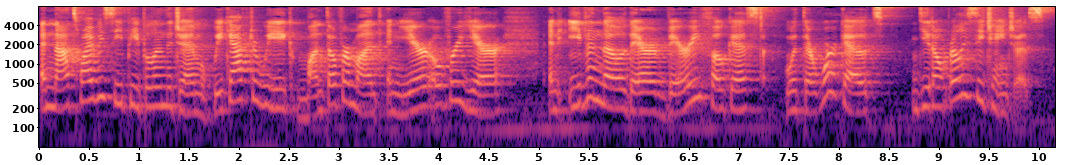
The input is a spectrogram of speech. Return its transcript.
And that's why we see people in the gym week after week, month over month, and year over year and even though they're very focused with their workouts, you don't really see changes.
